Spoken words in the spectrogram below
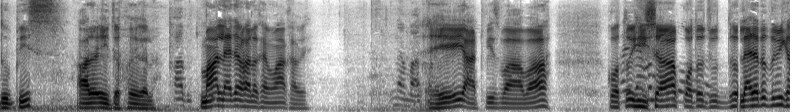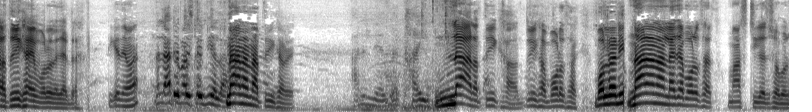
দু পিস আর এই তো হয়ে গেল। মা লেজা ভালো খায় মা খাবে। এই আট পিস বাবা। কত হিসাব কত যুদ্ধ। লেজা তো তুমি খাও তুমি খাবে বড় লেজাটা। ঠিক আছে মা? না না না না তুমি খাবে। আরে লেজা খাই না না তুমি খাও তুমি খাও বড় থাক। বল রানি। না না না লেজা বড় থাক। মাছ ঠিক আছে সবার।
